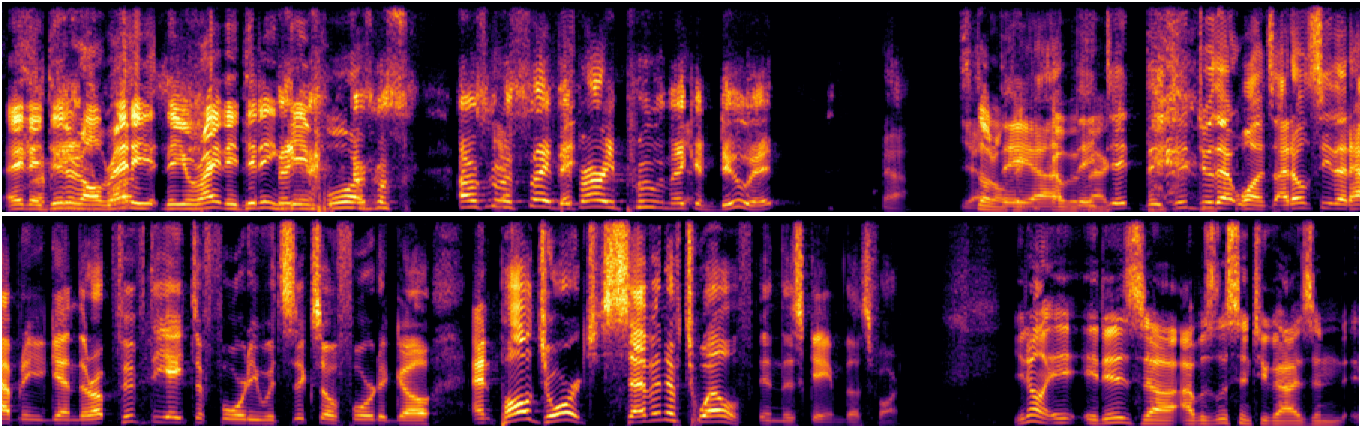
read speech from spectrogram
Hey, they I did mean, it already. You're right. They did it in they, game four. I was going to say, they've already proven they can do it. Yeah, Still don't they, uh, they back. did. They did do that once. I don't see that happening again. They're up 58 to 40 with 6:04 to go, and Paul George seven of 12 in this game thus far. You know, it, it is. Uh, I was listening to you guys and uh,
